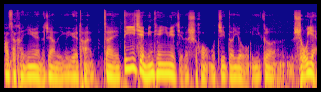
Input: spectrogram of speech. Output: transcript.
哈萨克音乐的这样的一个乐团。在第一届明天音乐节的时候，我记得有一个首演，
